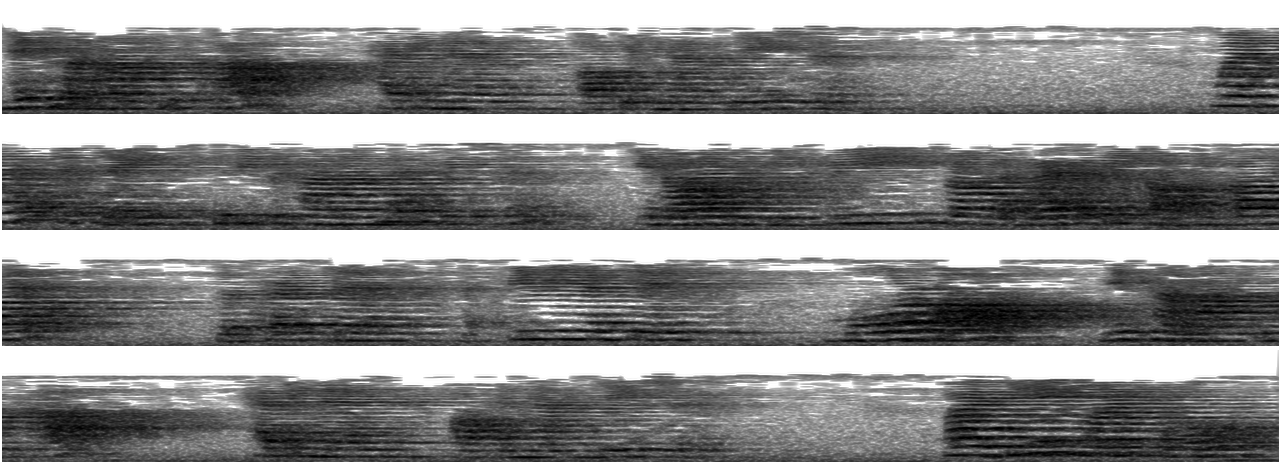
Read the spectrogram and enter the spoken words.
Nibbana happiness of renunciation. When practicing Satipatthana meditation, in order to be free from the gravity of defilement, the person experiences more of Nekkhamma Sukha, happiness of renunciation. By being mindful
